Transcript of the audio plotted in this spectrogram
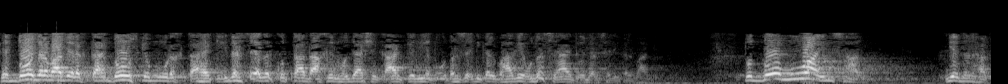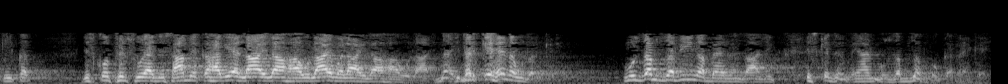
कि दो दरवाजे रखता है, दो उसके मुँह रखता है कि इधर से अगर कुत्ता दाखिल हो जाए शिकार के लिए तो उधर से निकल भागे, उधर से आए तो इधर से निकल भागे। तो दो मुआ इंसान, ये दर हकीकत जिसको फिर सूर्य निशा में कहा गया, ला इलाहा उलाय वला इलाहा उलाय न इधर के हैं, न उधर के। मुजब जबीन बैन जालिक। इसके दरमियान मुजबजब होकर रह गए।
